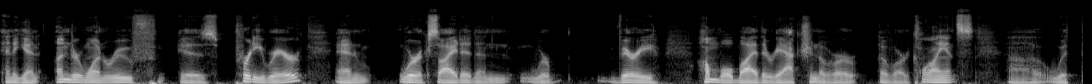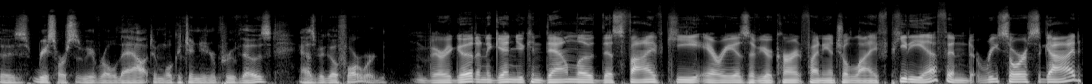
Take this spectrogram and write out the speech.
And again, under one roof is pretty rare. And we're excited and we're very humble by the reaction of our of our clients uh, with those resources we've rolled out, and we'll continue to improve those as we go forward. Very good. And again, you can download this five key areas of your current financial life PDF and resource guide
